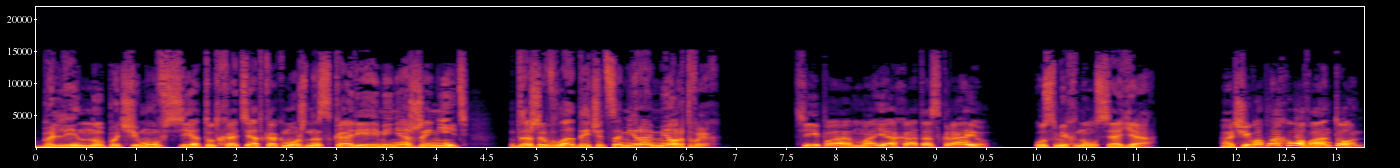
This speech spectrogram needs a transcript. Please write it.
Блин, ну почему все тут хотят как можно скорее меня женить? Даже владычица мира мертвых. Типа, моя хата с краю? Усмехнулся я. А чего плохого, Антон?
